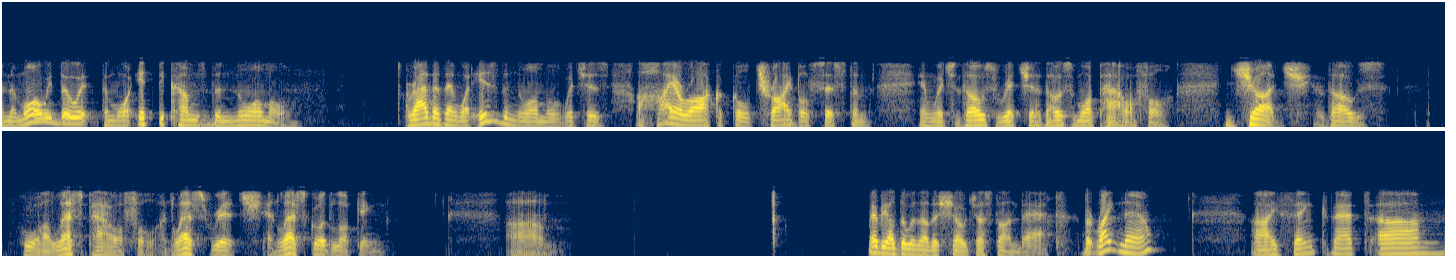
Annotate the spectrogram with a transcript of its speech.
And the more we do it, the more it becomes the normal rather than what is the normal, which is a hierarchical tribal system in which those richer, those more powerful, judge those who are less powerful and less rich and less good looking. Um, maybe I'll do another show just on that. But right now, I think that um,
